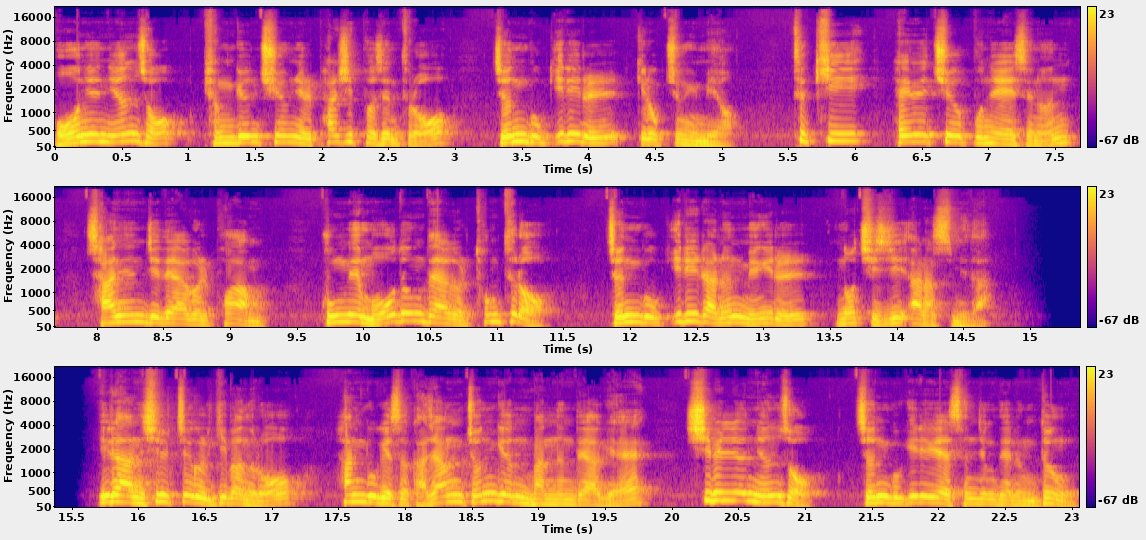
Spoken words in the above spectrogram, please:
5년 연속 평균 취업률 80%로 전국 1위를 기록 중이며 특히 해외 취업 분야에서는 4년제 대학을 포함 국내 모든 대학을 통틀어 전국 1위라는 명예를 놓치지 않았습니다. 이러한 실적을 기반으로 한국에서 가장 존경받는 대학에 11년 연속 전국 1위에 선정되는 등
